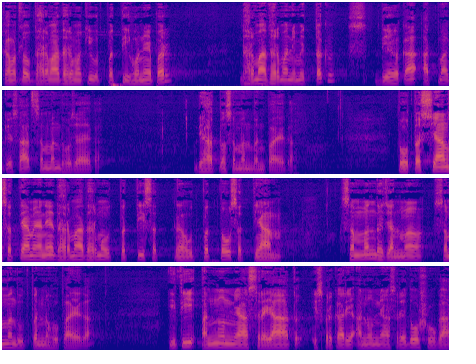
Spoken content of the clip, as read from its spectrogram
का मतलब धर्माधर्म की उत्पत्ति होने पर धर्माधर्म निमित्तक देह का आत्मा के साथ संबंध हो जाएगा। देहात्म संबंध बन पाएगा। तो तस्याम सत्याम यानी धर्माधर्म उत्पत्ति सत, उत्पत्तो सत्याम। संबंध जन्म, संबंध उत्पन्न हो पाएगा। इति अनुन्याश्रयात। इस प्रकार ये अनुन्याश्रय दोष होगा।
